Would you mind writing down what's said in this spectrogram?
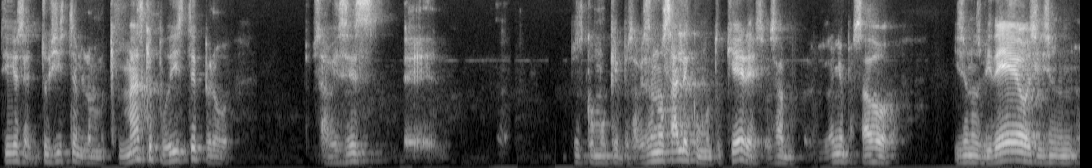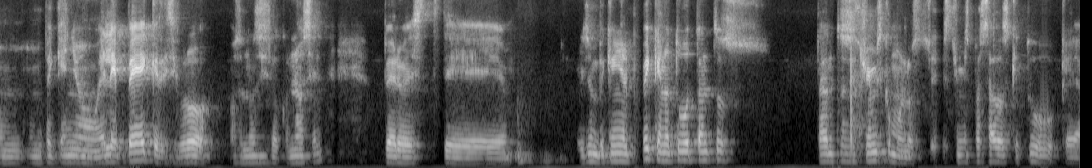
ti. O sea, tú hiciste lo que más que pudiste, pero pues, a veces... Eh, pues como que pues a veces no sale como tú quieres. O sea, el año pasado hice unos videos, hice un, pequeño LP que de seguro, o sea, no sé si lo conocen, pero este, hice un pequeño LP que no tuvo tantos, tantos streams como los streams pasados que tuvo, que,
